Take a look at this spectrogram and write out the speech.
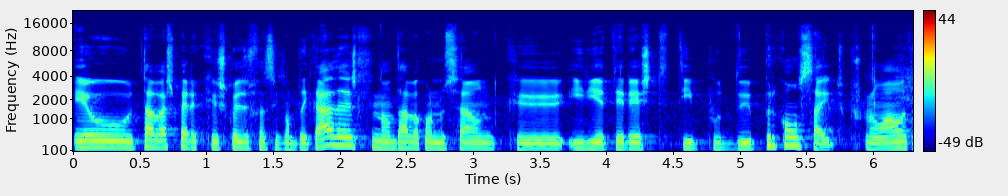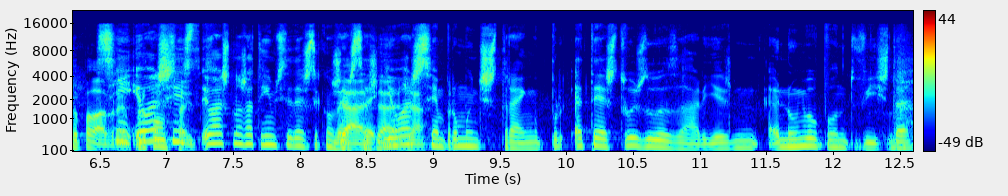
Eu estava à espera que as coisas fossem complicadas, não estava com noção de que iria ter este tipo de preconceito, porque não há outra palavra. Sim, é eu acho, isso- eu acho que nós já tínhamos tido esta conversa já, e eu já. acho sempre muito estranho, porque até as tuas duas áreas, no meu ponto de vista,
